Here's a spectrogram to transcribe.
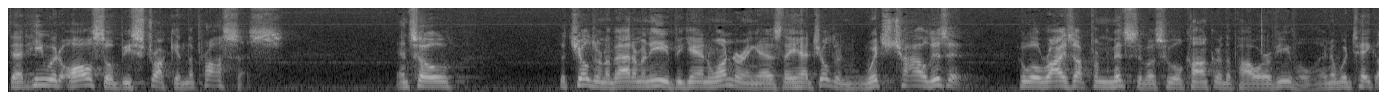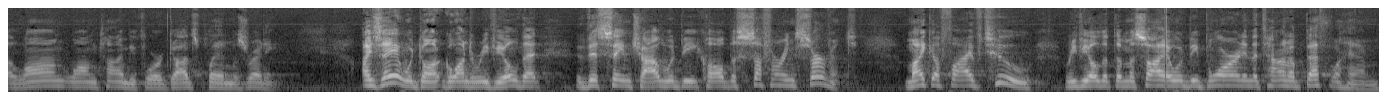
that he would also be struck in the process. And so the children of Adam and Eve began wondering as they had children, which child is it who will rise up from the midst of us, who will conquer the power of evil. And it would take a long, long time before God's plan was ready. Isaiah would go on to reveal that this same child would be called the suffering servant. Micah 5 2 revealed that the Messiah would be born in the town of Bethlehem.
